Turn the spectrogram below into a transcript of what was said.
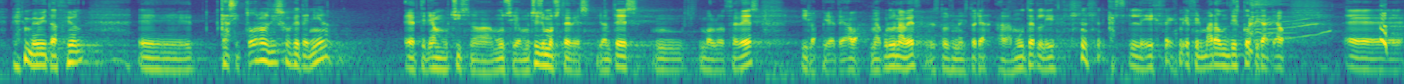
en mi habitación eh, casi todos los discos que tenía eh, muchísima música, muchísimos CDs. Yo antes, mm, bueno, los CDs y los pirateaba. Me acuerdo una vez, esto es una historia, a la Mutter le, casi le que me firmara un disco pirateado. Eh,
